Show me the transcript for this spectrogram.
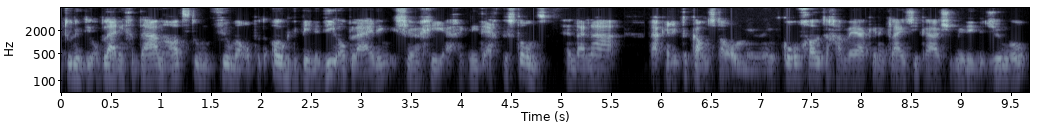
Toen ik die opleiding gedaan had, toen viel me op het ook binnen die opleiding chirurgie eigenlijk niet echt bestond. En daarna nou, kreeg ik de kans dan om in, in Congo te gaan werken in een klein ziekenhuisje midden in de jungle.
